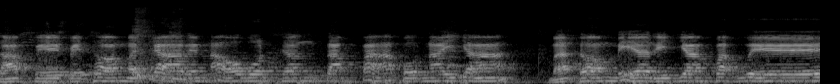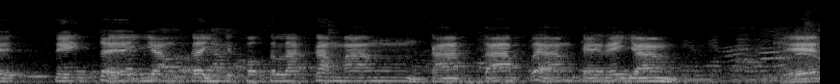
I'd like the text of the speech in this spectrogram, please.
สัพเพเปทอมจาเรนเอาวุฒังตับปะปุนายามาทอมเมียริยาปะเวติเตยังเตยจิกสละกัมมังกาตาแปงเกเรยัง เอ็น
